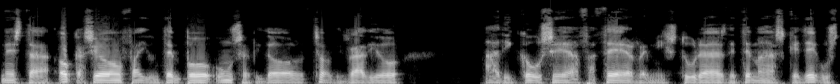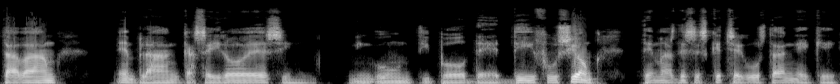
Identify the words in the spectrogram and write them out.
nesta ocasión fai un tempo un servidor Chordi Radio adicouse a facer remixturas de temas que lle gustaban en plan caseiro e sin ningún tipo de difusión. Temas deses que che gustan e que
